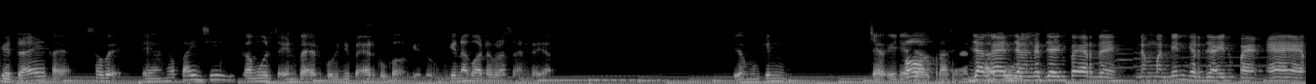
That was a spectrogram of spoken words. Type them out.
beda ya kayak sampai ya ngapain sih kamu ngerjain PR ku? Ini PR ku kok gitu. Mungkin aku ada perasaan kayak ya mungkin cewek ini ada Oh, perasaan jangan aku, jangan ngerjain PR deh. Nemenin ngerjain PR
